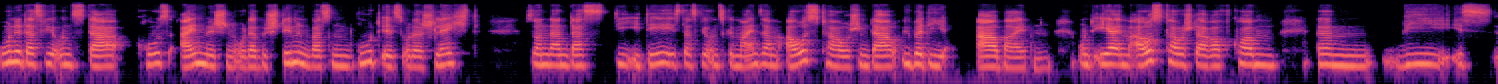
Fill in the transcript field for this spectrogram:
ohne dass wir uns da groß einmischen oder bestimmen, was nun gut ist oder schlecht, sondern dass die Idee ist, dass wir uns gemeinsam austauschen da über die Arbeiten und eher im Austausch darauf kommen, ähm, wie ist,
